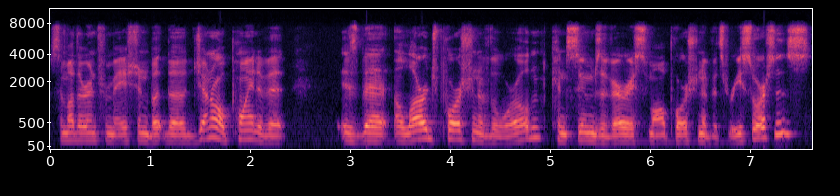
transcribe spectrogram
some other information, but the general point of it is that a large portion of the world consumes a very small portion of its resources,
